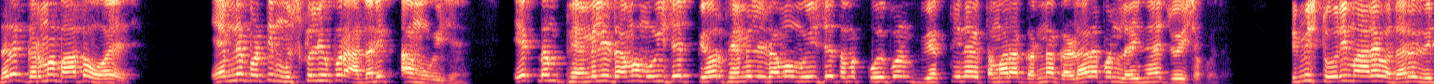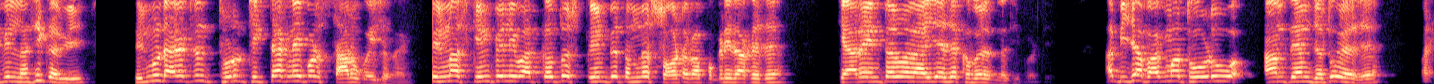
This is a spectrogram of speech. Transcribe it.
દરેક ઘરમાં બા તો હોય જ. એમને પડતી મુશ્કેલીઓ પર આધારિત આ મૂવી છે. એકદમ ફેમિલી ડ્રામા મૂવી છે પ્યોર ફેમિલી ડ્રામા મૂવી છે. તમે કોઈ પણ વ્યક્તિને તમારા ઘરના ગરડાને પણ લઈને જોઈ શકો છો. ફિલ્મની સ્ટોરી મારે વધારે રિવીલ નથી કરવી. ફિલ્મનું ડાયરેક્શન થોડું ઠીકઠાક નહીં, પણ સારું કહી શકાય. ફિલ્મમાં સ્ક્રીન પેની વાત કરું તો સ્ક્રીન પે તમને સો ટકા પકડી રાખે છે. ક્યારે ઇન્ટરવલ આવી જાય છે ખબર જ નથી પડતી. આ બીજા ભાગમાં થોડું આમ તેમ જતું રહે છે, પણ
